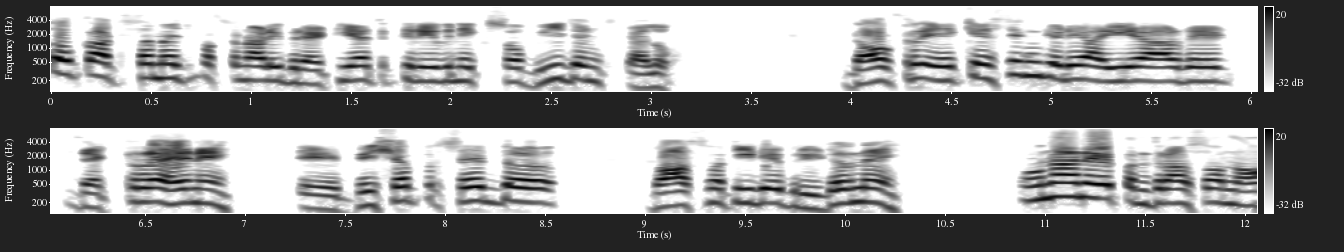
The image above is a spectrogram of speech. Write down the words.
ਤੋਂ ਘੱਟ ਸਮੇਂ 'ਚ ਪੱਕਣ ਵਾਲੀ ਵੈਰਾਈਟੀ ਹੈ ਤਕਰੀਬਨ 120 ਦਿਨ 'ਚ ਕਹਿ ਲਓ। ਡਾਕਟਰ ਏ ਕੇ ਸਿੰਘ, ਜਿਹੜੇ ਆਈਆਰ ਦੇ ਡਾਇਰੈਕਟਰ ਰਹੇ ਨੇ ਤੇ ਵਿਸ਼ਵ ਪ੍ਰਸਿੱਧ ਬਾਸਮਤੀ ਦੇ ਬਰੀਡਰ ਨੇ। ਉਹਨਾਂ ਨੇ 1509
